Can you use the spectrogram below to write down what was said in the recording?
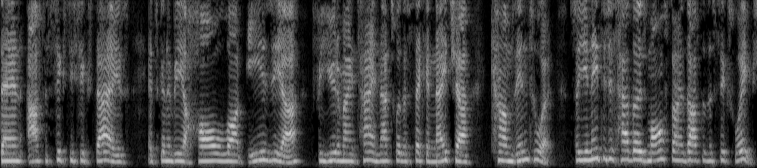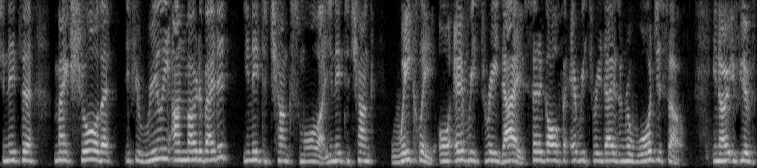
then after 66 days, it's going to be a whole lot easier for you to maintain. That's where the second nature comes into it. So you need to just have those milestones after the six weeks. You need to make sure that if you're really unmotivated, you need to chunk smaller. You need to chunk weekly or every three days. Set a goal for every three days and reward yourself. You know, if you've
